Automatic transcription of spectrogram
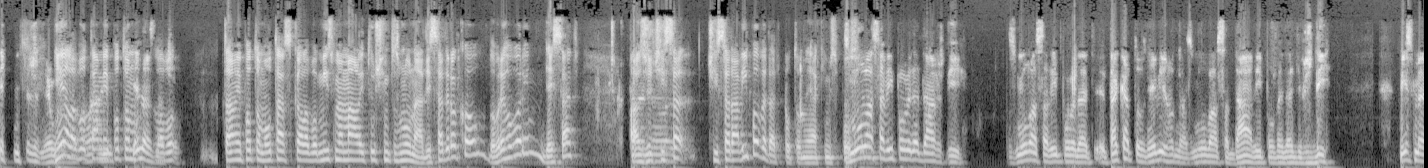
Nie, lebo tam je potom, lebo tam je potom otázka, lebo my sme mali, tuším, to zmluvu na 10 rokov, dobre hovorím? 10? A že či sa, či sa dá vypovedať potom nejakým spôsobom? Zmluva sa vypovedať dá vždy. Zmluva sa vypovedať, takáto nevýhodná zmluva sa dá vypovedať vždy. My sme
